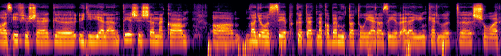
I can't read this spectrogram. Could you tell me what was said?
az ifjúság ügyi jelentés, és ennek a, a nagyon szép kötetnek a bemutatójára az év elején került sor.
